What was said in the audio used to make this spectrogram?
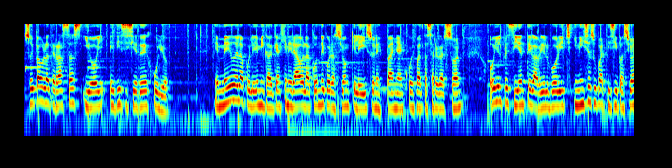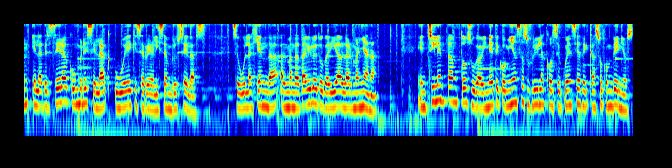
soy Paula Terrazas y hoy es 17 de julio. En medio de la polémica que ha generado la condecoración que le hizo en España el juez Baltasar Garzón, hoy el presidente Gabriel Boric inicia su participación en la tercera cumbre CELAC-UE que se realiza en Bruselas. Según la agenda, al mandatario le tocaría hablar mañana. En Chile, en tanto, su gabinete comienza a sufrir las consecuencias del caso convenios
